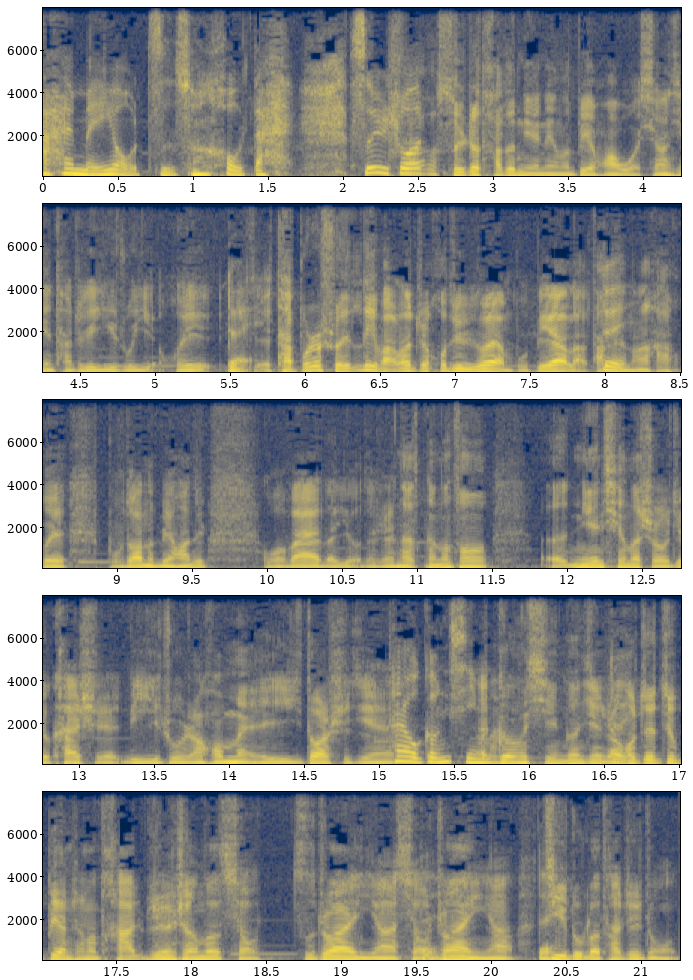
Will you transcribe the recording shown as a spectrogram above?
他还没有子孙后代，所以说随着他的年龄的变化，我相信他这个遗嘱也会对，他不是说立完了之后就永远不变了，他可能还会不断的变化。就国外的有的人，他可能从呃年轻的时候就开始立遗嘱，然后每一段时间他要更新嘛。呃更新更新，然后这就变成了他人生的小自传一样、小传一样，记录了他这种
